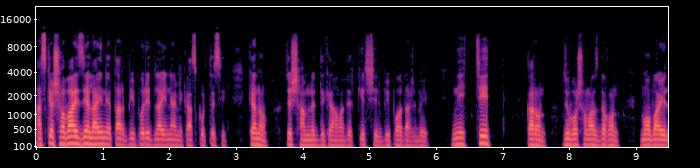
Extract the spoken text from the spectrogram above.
আজকে সবাই যে লাইনে, তার বিপরীত লাইনে আমি কাজ করতেছি। কেন? যে সামনের দিকে আমাদের কৃষির বিপদ আসবে। নিশ্চিত! কারণ যুব সমাজ যখন মোবাইল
